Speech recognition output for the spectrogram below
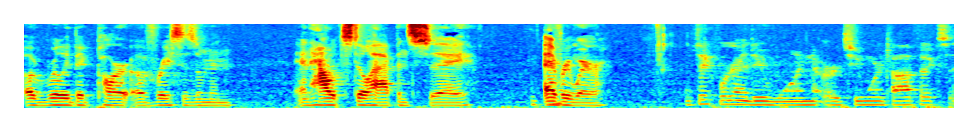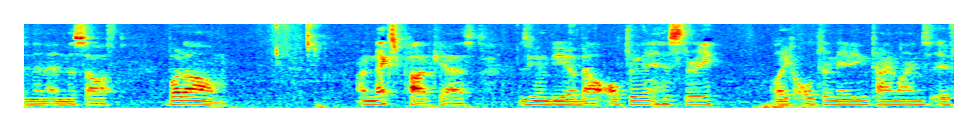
a really big part of racism and and how it still happens today everywhere. I think we're gonna do one or two more topics and then end this off. But um, our next podcast is gonna be about alternate history, like alternating timelines. If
